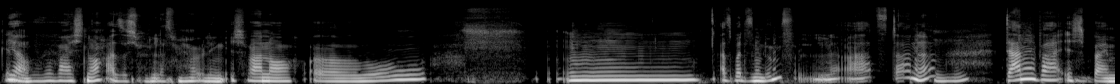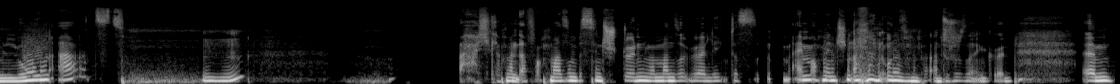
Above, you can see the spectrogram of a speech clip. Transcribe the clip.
Genau. Ja, wo war ich noch? Also ich lass mich mal überlegen. Ich war noch äh, also bei diesem Lympharzt da, ne? Mhm. Dann war ich beim Lungenarzt. Mhm. Ach, ich glaube, man darf auch mal so ein bisschen stöhnen, wenn man so überlegt, dass einem auch Menschen auch mal unsympathisch sein können. Ähm,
